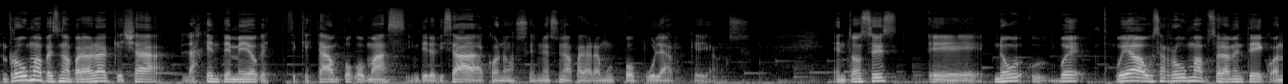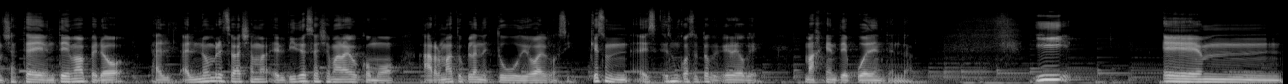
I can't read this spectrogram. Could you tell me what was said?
roadmap es una palabra que ya la gente medio que, está un poco más interiorizada conoce, no es una palabra muy popular, que digamos. Entonces, eh, no voy, Voy a usar roadmap solamente cuando ya esté en tema, pero al, nombre se va a llamar, el video se va a llamar algo como arma tu plan de estudio o algo así. Que es un, es, un concepto que creo que más gente puede entender. Y em,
